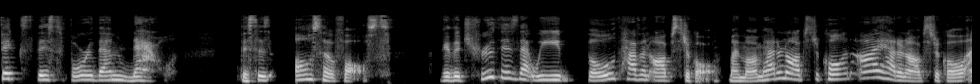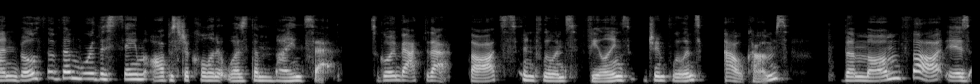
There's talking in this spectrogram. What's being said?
fix this for them now. This is also false. Okay, the truth is that we both have an obstacle. My mom had an obstacle and I had an obstacle, and both of them were the same obstacle, and it was the mindset. So, going back to that, thoughts influence feelings, which influence outcomes. The mom thought is,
